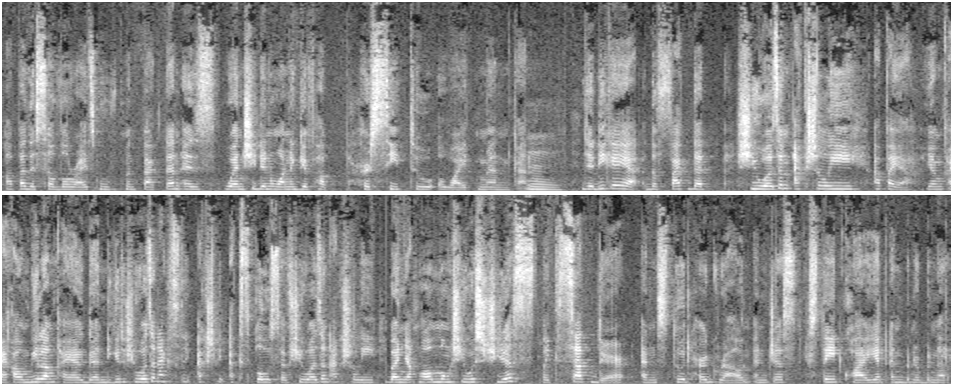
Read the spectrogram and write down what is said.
apa the civil rights movement back then is when she didn't want to give up her seat to a white man kan. Mm. Jadi kayak the fact that she wasn't actually apa ya yang kayak kamu bilang kayak Gandhi gitu she wasn't actually actually explosive. She wasn't actually banyak ngomong. She was she just like sat there and stood her ground and just stayed quiet and bener-bener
